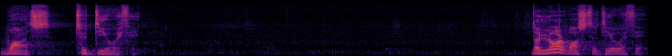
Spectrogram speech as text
Wants to Deal with It. The Lord wants to deal with it.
